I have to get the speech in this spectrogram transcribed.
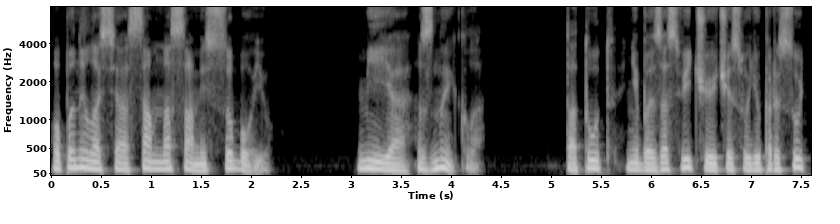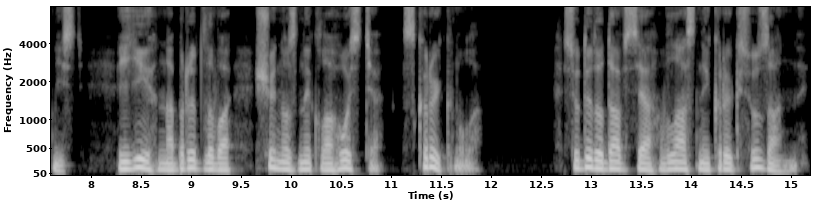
опинилася сам на сам із собою. Мія зникла. Та тут, ніби засвідчуючи свою присутність, її набридлива, щойно зникла гостя, скрикнула. Сюди додався власний крик Сюзанни.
